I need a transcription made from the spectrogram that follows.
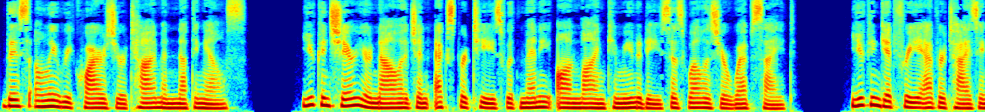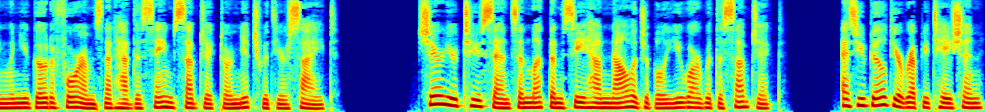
This only requires your time and nothing else. You can share your knowledge and expertise with many online communities as well as your website. You can get free advertising when you go to forums that have the same subject or niche with your site. Share your two cents and let them see how knowledgeable you are with the subject. As you build your reputation,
